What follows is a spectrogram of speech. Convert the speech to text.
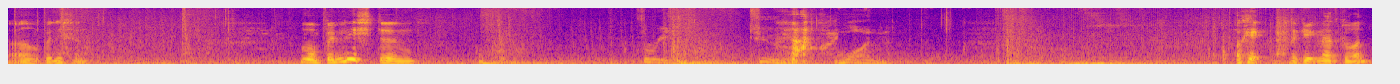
Ah, wo bin ich denn? Wo bin ich denn? Three, two. Okay, der Gegner hat gewonnen.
